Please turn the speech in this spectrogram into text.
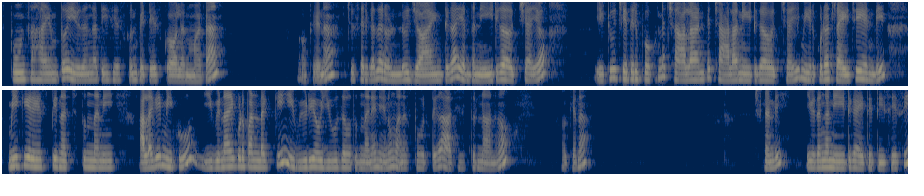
స్పూన్ సహాయంతో ఈ విధంగా తీసేసుకొని పెట్టేసుకోవాలన్నమాట. ఓకేనా? చూసారు కదా? రెండు జాయింట్గా ఎంత నీట్గా వచ్చాయో ఎటు చెదిరిపోకుండా చాలా అంటే చాలా నీట్గా వచ్చాయి. మీరు కూడా ట్రై చేయండి. మీకు ఈ రెసిపీ నచ్చుతుందని అలాగే మీకు ఈ వినాయకుడి పండగకి ఈ వీడియో యూజ్ అవుతుందని నేను మనస్ఫూర్తిగా ఆశిస్తున్నాను. ఓకేనా? చూడండి ఈ విధంగా నీట్గా అయితే తీసేసి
